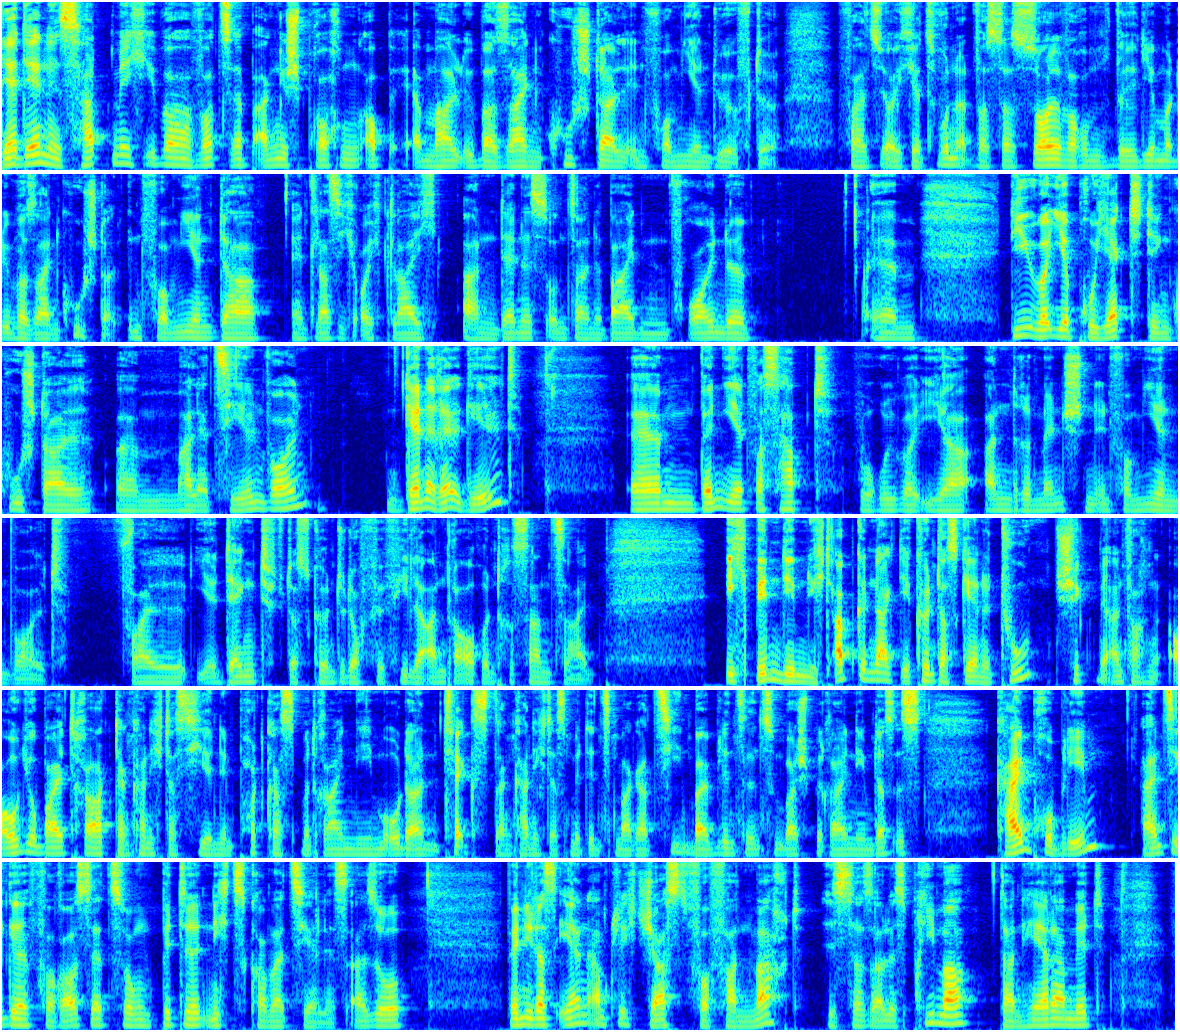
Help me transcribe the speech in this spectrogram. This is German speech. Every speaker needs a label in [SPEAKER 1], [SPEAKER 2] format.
[SPEAKER 1] Der Dennis hat mich über WhatsApp angesprochen, ob er mal über seinen Kuhstall informieren dürfte. Falls ihr euch jetzt wundert, was das soll, warum will jemand über seinen Kuhstall informieren, da entlasse ich euch gleich an Dennis und seine beiden Freunde, ähm, die über ihr Projekt, den Kuhstall, ähm, mal erzählen wollen. Generell gilt, ähm, wenn ihr etwas habt, worüber ihr andere Menschen informieren wollt, weil ihr denkt, das könnte doch für viele andere auch interessant sein. Ich bin dem nicht abgeneigt, ihr könnt das gerne tun. Schickt mir einfach einen Audiobeitrag, dann kann ich das hier in den Podcast mit reinnehmen oder einen Text, dann kann ich das mit ins Magazin bei Blinzeln zum Beispiel reinnehmen. Das ist kein Problem. Einzige Voraussetzung, bitte nichts Kommerzielles. Also, wenn ihr das ehrenamtlich just for fun macht, ist das alles prima, dann her damit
